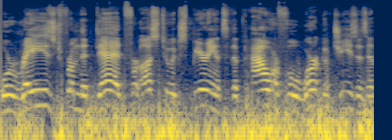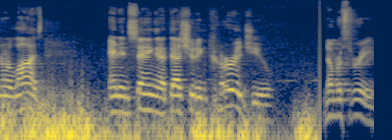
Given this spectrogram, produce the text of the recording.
or raised from the dead for us to experience the powerful work of Jesus in our lives. And in saying that, that should encourage you. Number three,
